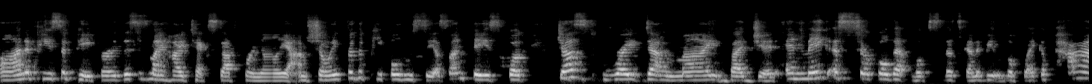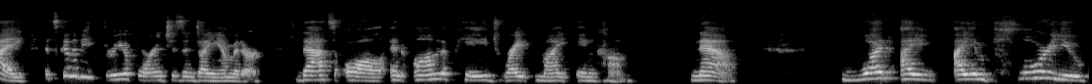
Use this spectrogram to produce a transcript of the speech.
on a piece of paper. This is my high tech stuff, Kornelia. I'm showing for the people who see us on Facebook. Just write down my budget and make a circle that looks that's going to be look like a pie. It's going to be three or four inches in diameter. That's all. And on the page, write my income. Now, what I I implore you,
